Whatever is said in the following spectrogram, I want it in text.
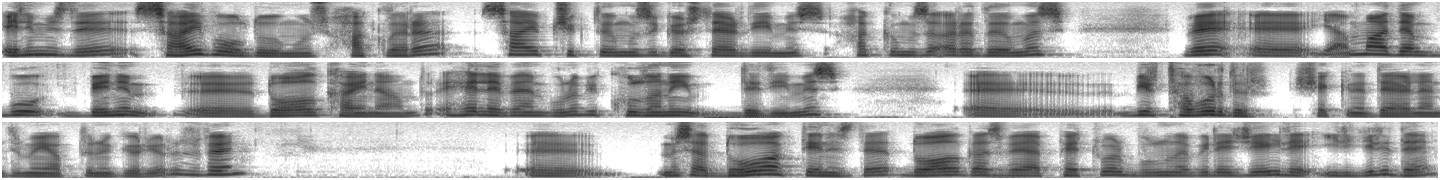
elimizde sahip olduğumuz haklara sahip çıktığımızı gösterdiğimiz, hakkımızı aradığımız ve e, ya madem bu benim e, doğal kaynağımdır, e, hele ben bunu bir kullanayım dediğimiz e, bir tavırdır şeklinde değerlendirme yaptığını görüyoruz ve e, mesela Doğu Akdeniz'de doğal gaz veya petrol bulunabileceği ile ilgili de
